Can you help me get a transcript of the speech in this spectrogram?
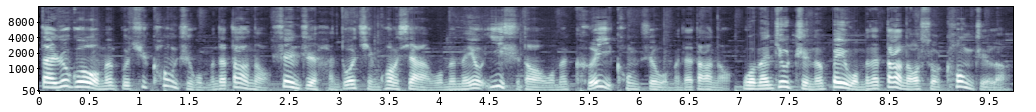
但如果我们不去控制我们的大脑，甚至很多情况下我们没有意识到我们可以控制我们的大脑，我们就只能被我们的大脑所控制了。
